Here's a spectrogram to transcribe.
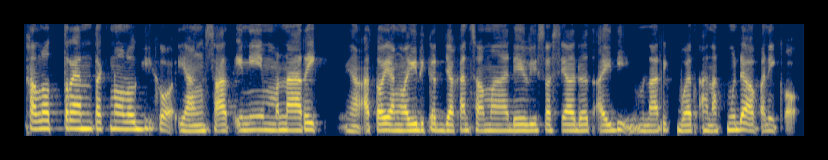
Kalau tren teknologi kok yang saat ini menarik ya atau yang lagi dikerjakan sama dailysocial.id menarik buat anak muda apa nih kok?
